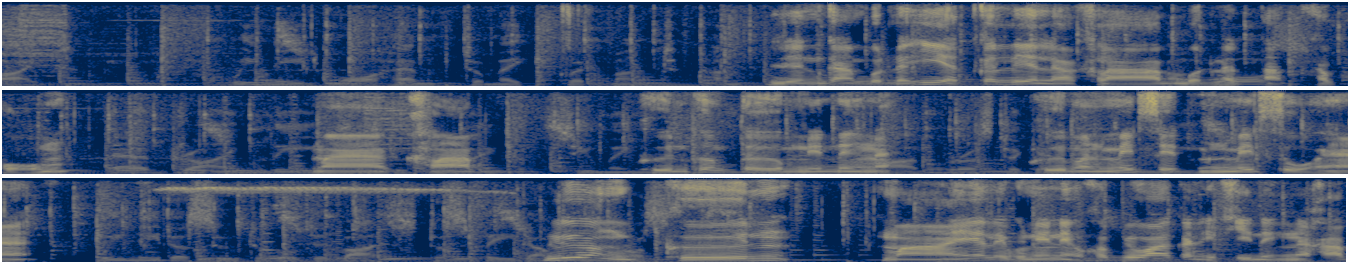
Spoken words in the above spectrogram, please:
Right. We need more hemp to make equipment and เรียนการบดละเอียดก็เรียนแล้วครับ บดและตัดครับผม air drying leaves. มา will be ครับ time-consuming พื้นเพิ่มเติมนิดนึงนะ hard for us to get พื้นมันไม่เสร็จมันไม่สวยฮะ We need a suitable device to speed up เรื่อง the process. พื้นไม้อะไรพวกนี้เนี่ยค่อยไปว่ากันอีกทีหนึ่งนะครับ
